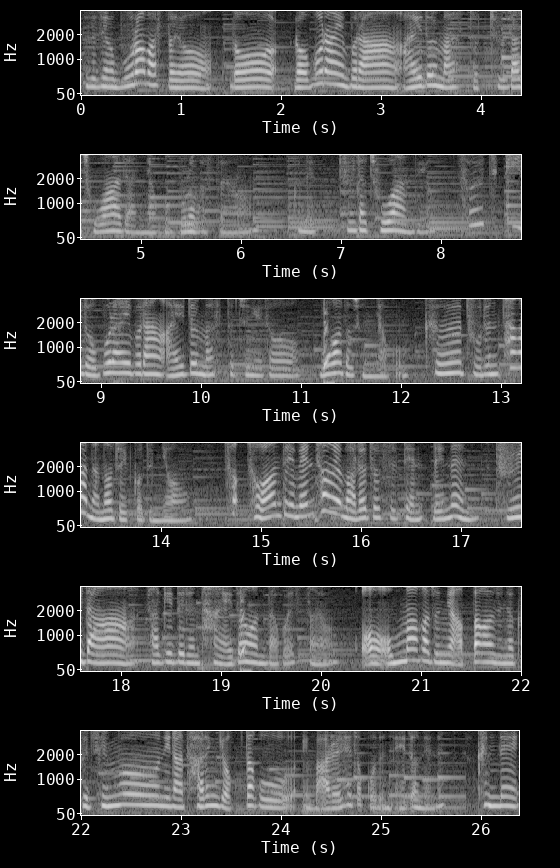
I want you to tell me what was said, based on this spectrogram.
그래서 제가 물어봤어요. 너 Love Live랑 Idol Master 둘 다 좋아하지 않냐고 물어봤어요. 근데 둘 다 좋아한대요. 솔직히 Love Live랑 Idol Master 중에서 뭐가 더 좋냐고. 그 둘은 파가 나눠져 있거든요. 저, 저한테 맨 처음에 말해줬을 때- 때는 둘 다 자기들은 다 애정한다고 했어요. 어, 엄마가 좋냐 아빠가 좋냐 그 질문이랑 다른 게 없다고 말을 해줬거든요. 예전에는. 근데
